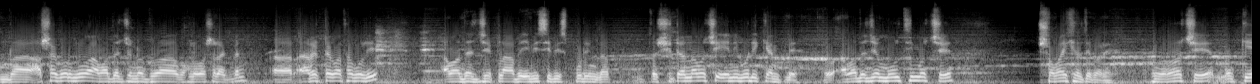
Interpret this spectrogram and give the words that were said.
আমরা আশা করব আমাদের জন্য দোয়া, ভালোবাসা রাখবেন। আর আরেকটা কথা বলি, আমাদের যে ক্লাব এবিসিবি স্পোর্টিং ক্লাব তো সেটার নাম হচ্ছে এনিবডি ক্যান প্লে তো আমাদের যে মূল থিম হচ্ছে, সবাই খেলতে পারে। এখন হচ্ছে, কে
